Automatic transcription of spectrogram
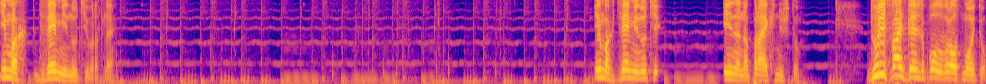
Имах две минути, братле. Имах две минути и не направих нищо. Дори това изглежда по-добро от моето.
